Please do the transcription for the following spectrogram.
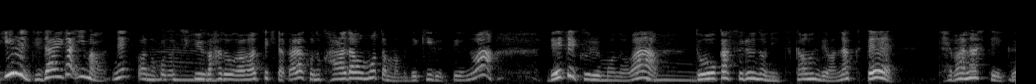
きる時代が今ね、あの、この地球が波動が上がってきたから、この体を持ったままできるっていうのは、出てくるものは、同化するのに使うんではなくて、手放していく。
